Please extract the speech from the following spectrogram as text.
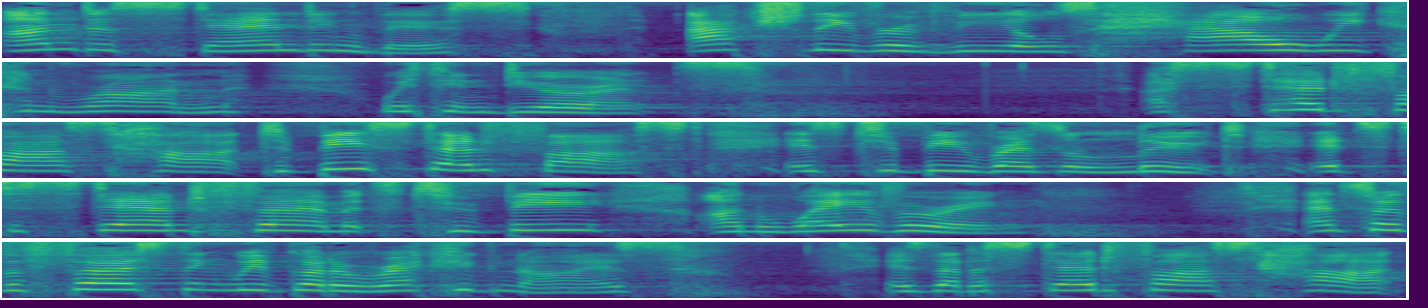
understanding this actually reveals how we can run with endurance. A steadfast heart. To be steadfast is to be resolute, it's to stand firm, it's to be unwavering. And so, the first thing we've got to recognize is that a steadfast heart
